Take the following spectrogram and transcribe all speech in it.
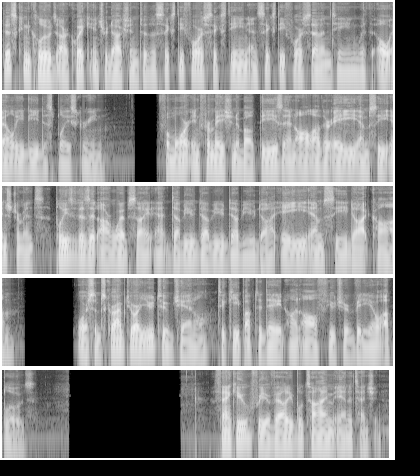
This concludes our quick introduction to the 6416 and 6417 with OLED display screen. For more information about these and all other AEMC instruments, please visit our website at www.aemc.com or subscribe to our YouTube channel to keep up to date on all future video uploads. Thank you for your valuable time and attention.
